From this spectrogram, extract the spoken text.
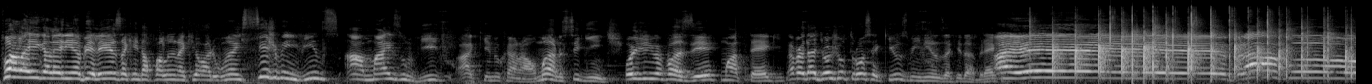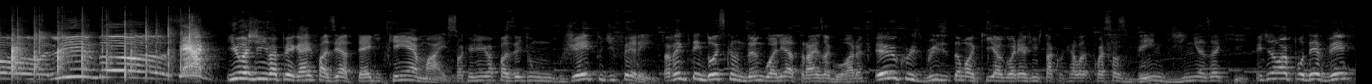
Fala aí galerinha, beleza? Quem tá falando aqui é o Aruan e sejam bem-vindos a mais um vídeo aqui no canal. Mano, seguinte, hoje a gente vai fazer uma tag. Na verdade, hoje eu trouxe aqui os meninos aqui da Breca. Aê! Bravo! Lindos! E hoje a gente vai pegar e fazer a tag Quem é Mais, só que a gente vai fazer de um jeito diferente. Tá vendo que tem dois candangos ali atrás agora? Eu e o Chris Breezy estamos aqui agora e a gente tá com, aquela, com essas vendinhas aqui. A gente não vai poder ver...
